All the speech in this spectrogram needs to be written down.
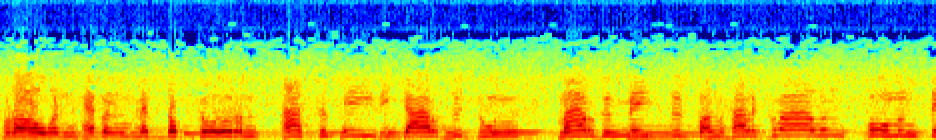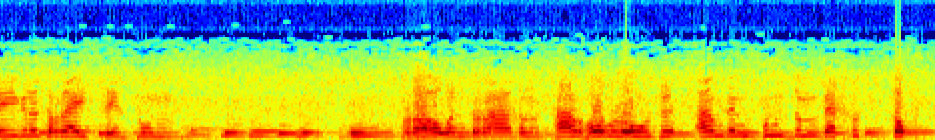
Vrouwen hebben met doktoren haast het hele jaar te doen, maar de meeste van haar kwalen komen tegen het reisseizoen. Vrouwen dragen haar horloge aan den boezem weggestopt,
